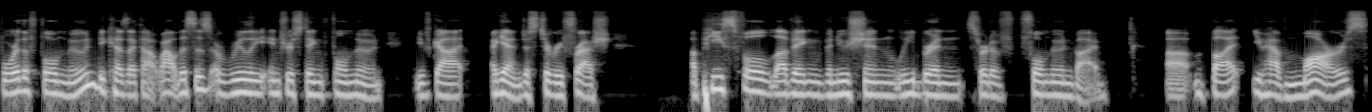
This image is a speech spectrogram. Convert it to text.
for the full moon because I thought, wow, this is a really interesting full moon. You've got, again, just to refresh, a peaceful, loving Venusian, Libran sort of full moon vibe. Uh, but you have Mars.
